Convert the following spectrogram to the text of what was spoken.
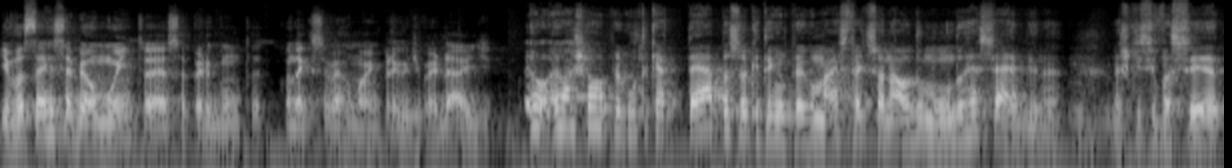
E você recebeu muito essa pergunta? Quando é que você vai arrumar um emprego de verdade? Eu, eu acho que é uma pergunta que até a pessoa que tem o emprego mais tradicional do mundo recebe, né? Acho que se você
